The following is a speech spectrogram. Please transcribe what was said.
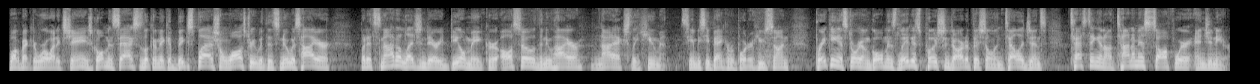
Welcome back to Worldwide Exchange. Goldman Sachs is looking to make a big splash on Wall Street with its newest hire, but it's not a legendary deal maker. Also, the new hire, not actually human. CNBC banking reporter Hugh Son breaking a story on Goldman's latest push into artificial intelligence, testing an autonomous software engineer.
